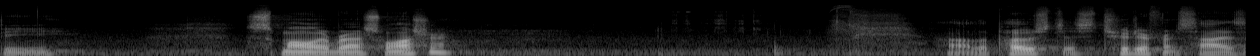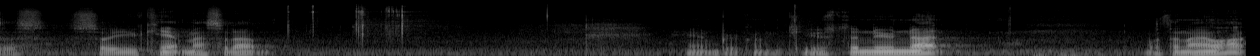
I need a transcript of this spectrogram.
the smaller brass washer. Uh, the post is two different sizes, so you can't mess it up. And we're going to use the new nut with a nylock.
